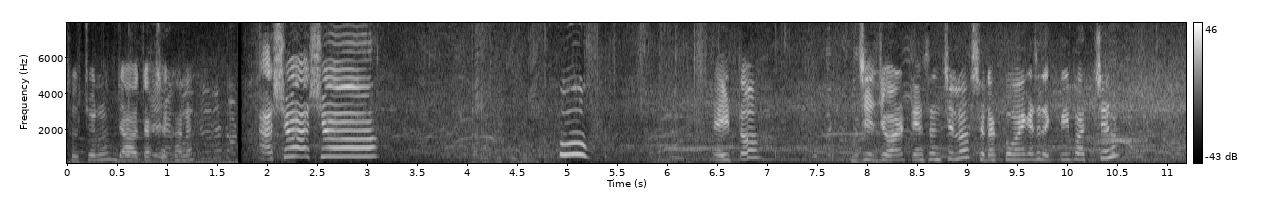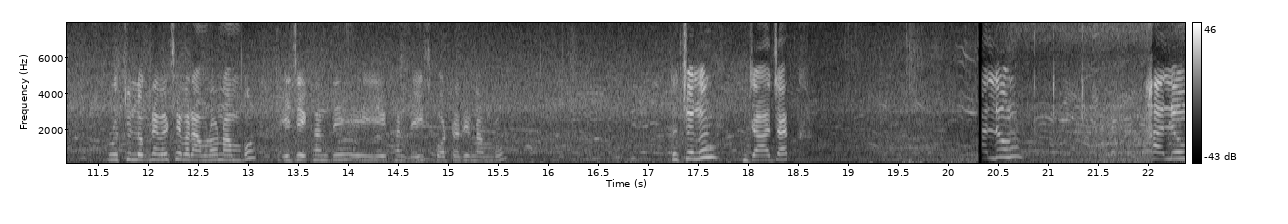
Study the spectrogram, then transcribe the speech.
সো চলুন, যাওয়া যাক সেখানে। আসো আসো! এই তো যে জোয়ার টেনশন ছিল, সেটা কমে গেছে, দেখতেই পাচ্ছেন। প্রচুর লোক নেমেছে, এবার আমরাও নামবো। এই যে এখান দিয়ে, এই এখান এই স্পটটা দিয়ে নামবো। তো চলুন যা যাক হালুম হালুম হালুম হালুম টুকি টুকি টুকি টুকি ভিডিও করতে আরে আমি ভিডিও করতে এদিকে দেখা টুকি এই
